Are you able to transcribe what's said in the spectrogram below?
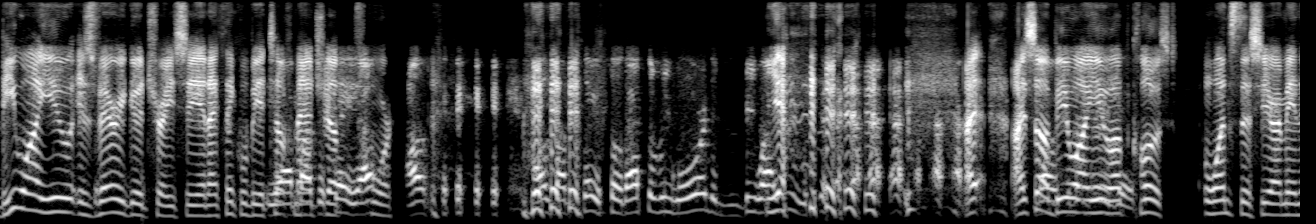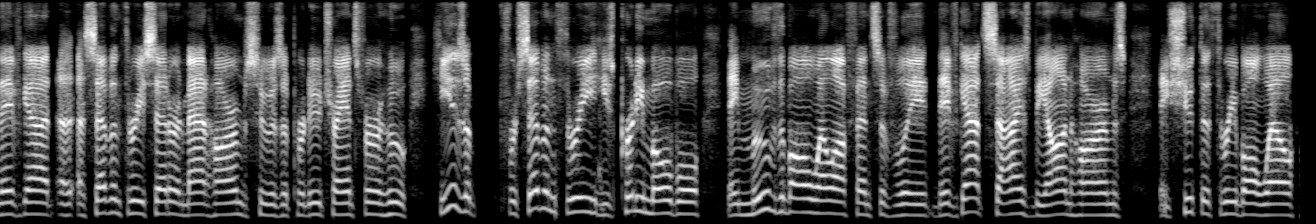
BYU is very good, Tracy, and I think will be a tough yeah, matchup say, for. I, I, I, was about to say, so that's the reward, BYU. Yeah. I I saw no, BYU up good. close once this year. I mean, they've got a, 7-3 setter in Matt Haarms, who is a Purdue transfer, who he is a for 7 3, he's pretty mobile. They move the ball well offensively. They've got size beyond Haarms. They shoot the three ball well.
